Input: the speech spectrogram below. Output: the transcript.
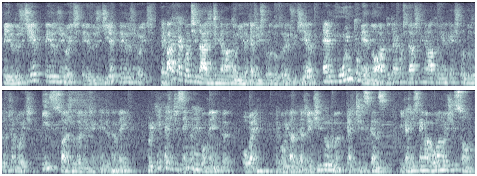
Período de dia, período de noite. Período de dia, período de noite. Repara que a quantidade de melatonina que a gente produz durante o dia é muito menor do que a quantidade de melatonina que a gente produz durante a noite. Isso ajuda a gente a entender também por que, que a gente sempre recomenda, ou é recomendado que a gente durma, que a gente descanse e que a gente tenha uma boa noite de sono.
